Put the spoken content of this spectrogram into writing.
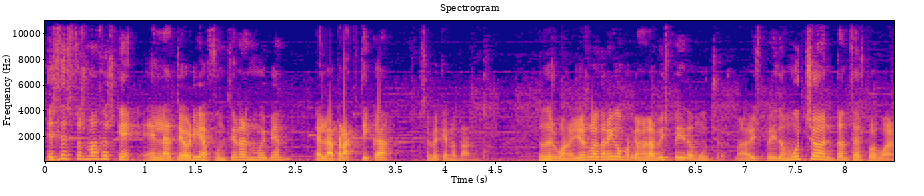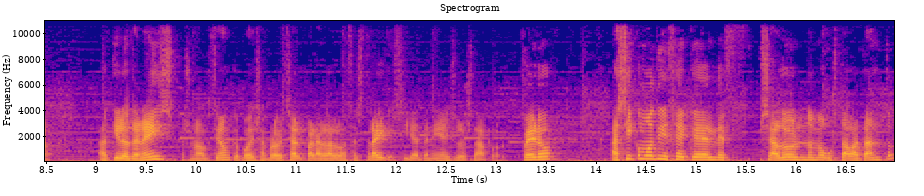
es de estos mazos que en la teoría funcionan muy bien, en la práctica se ve que no tanto. Entonces, bueno, yo os lo traigo porque me lo habéis pedido muchos, me lo habéis pedido mucho, entonces, pues bueno, Aquí lo tenéis, es una opción que podéis aprovechar para el Albaz Strike si ya teníais los Darklord. Pero, así como dije que el de Shadow no me gustaba tanto,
